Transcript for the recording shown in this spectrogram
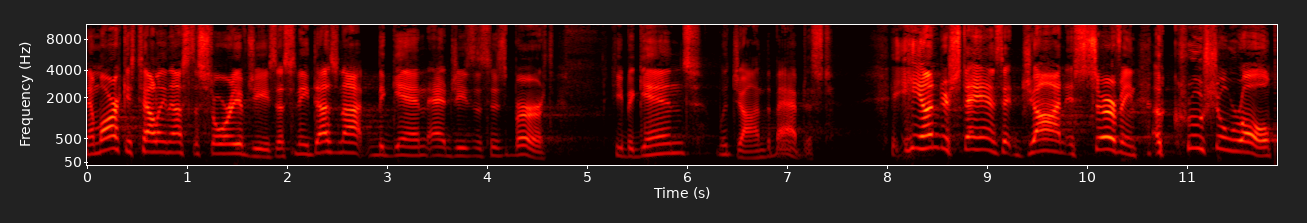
Now, Mark is telling us the story of Jesus, and he does not begin at Jesus' birth. He begins with John the Baptist. He understands that John is serving a crucial role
